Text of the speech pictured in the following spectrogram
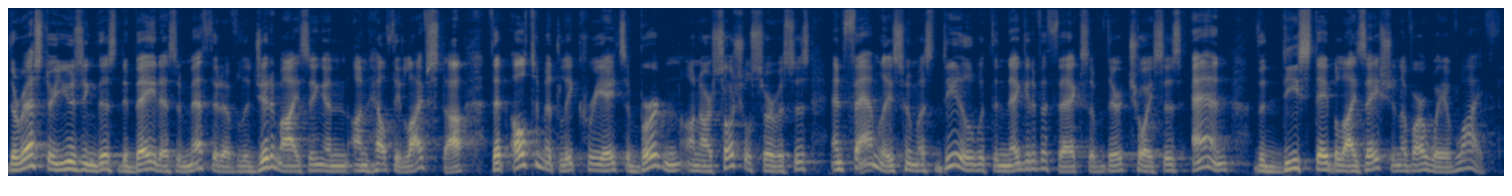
The rest are using this debate as a method of legitimizing an unhealthy lifestyle that ultimately creates a burden on our social services and families who must deal with the negative effects of their choices and the destabilization of our way of life.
